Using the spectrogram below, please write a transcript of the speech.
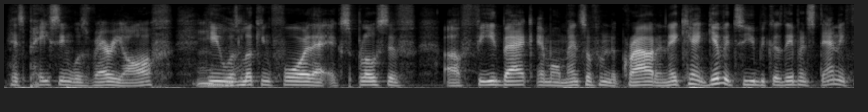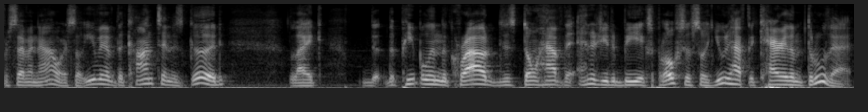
His pacing was very off. He was looking for that explosive uh, feedback and momentum from the crowd, and they can't give it to you because they've been standing for seven hours. So even if the content is good, like the, the people in the crowd just don't have the energy to be explosive. So you have to carry them through that.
